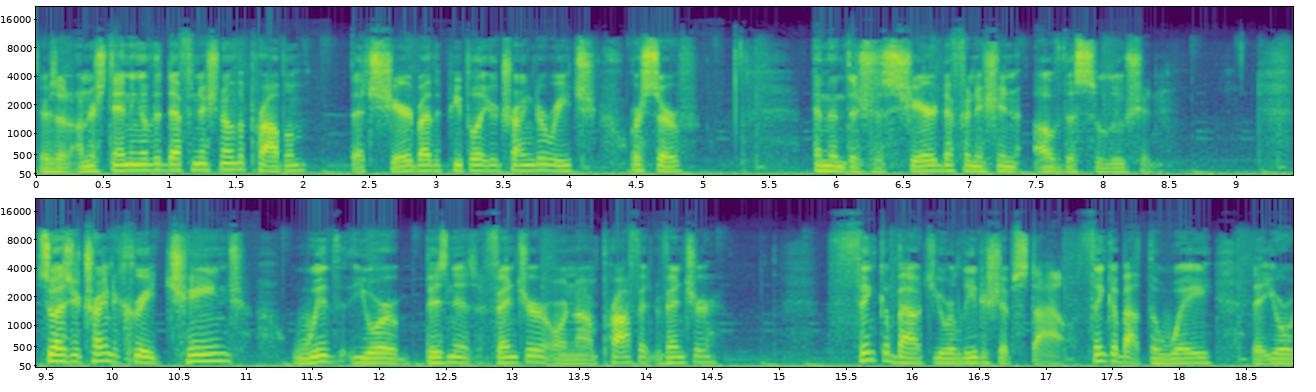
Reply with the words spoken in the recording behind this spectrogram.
There's an understanding of the definition of the problem that's shared by the people that you're trying to reach or serve. And then there's a shared definition of the solution. So, as you're trying to create change with your business venture or nonprofit venture, think about your leadership style. Think about the way that you're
